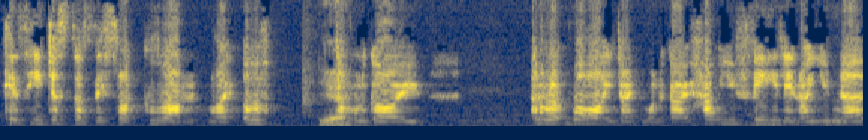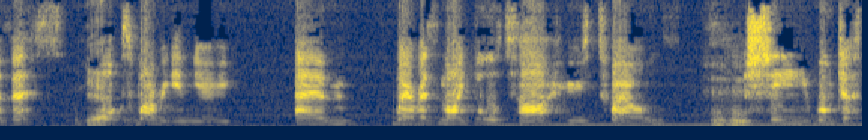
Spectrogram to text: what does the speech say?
because he just does this like grunt, like, oh, Yeah. don't want to go. And I'm like, why don't you want to go? How are you feeling? Are you nervous? Yeah. What's worrying you? Um, whereas my daughter, who's 12, Mm-hmm. she will just,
